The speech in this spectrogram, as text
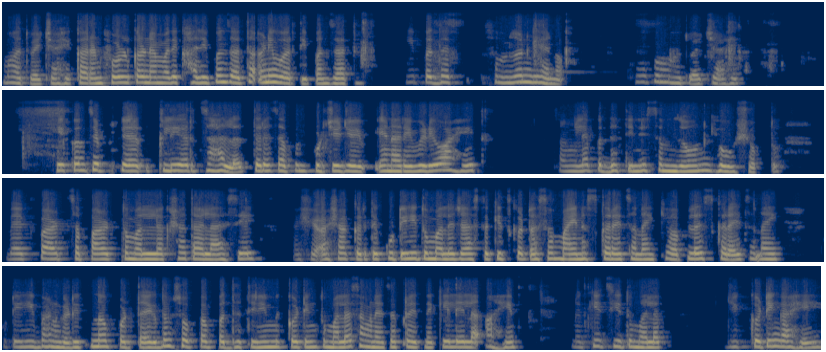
महत्त्वाचे आहे. कारण फोल्ड करण्यामध्ये खाली पण जातं आणि वरती पण जातं. ही पद्धत समजून घेणं खूप महत्त्वाचे आहे. हे कन्सेप्ट क्लिअर क्लिअर झालं तरच आपण पुढचे जे येणारे व्हिडिओ आहेत चांगल्या पद्धतीने समजावून घेऊ शकतो. बॅक पार्टचा पार्ट तुम्हाला लक्षात आला असेल अशी आशा करते कुठेही तुम्हाला जास्त किचकट असं मायनस करायचं नाही किंवा प्लस करायचं नाही कुठेही भानगडीत न पडता एकदम सोप्या पद्धतीने मी कटिंग तुम्हाला सांगण्याचा प्रयत्न केलेला आहे. नक्कीच ही तुम्हाला जी कटिंग आहे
